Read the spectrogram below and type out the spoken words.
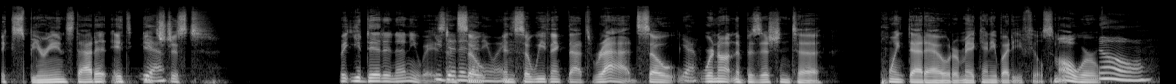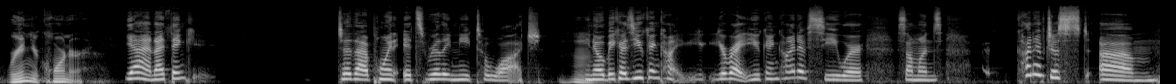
experienced at it, it Yeah. it's just but you did it anyways. You did and it so, anyways. And so we think that's rad. So Yeah. we're not in a position to point that out or make anybody feel small. We're no. we're in your corner. Yeah, and I think to that point, it's really neat to watch. Mhm. You know, because you can kind, you're right. You can kind of see where someone's kind of just, um,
